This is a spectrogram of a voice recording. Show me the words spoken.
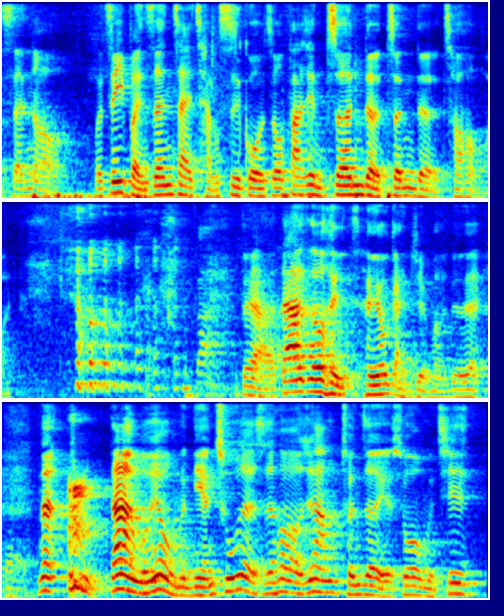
身哦，我自己本身在尝试过之后，发现真的真的超好玩。很棒。对啊，大家都很很有感觉嘛，对不对？对。那 当然，我因为我们年初的时候，就像存哲也说，我们其实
